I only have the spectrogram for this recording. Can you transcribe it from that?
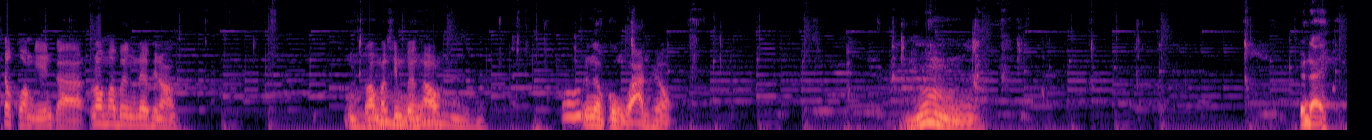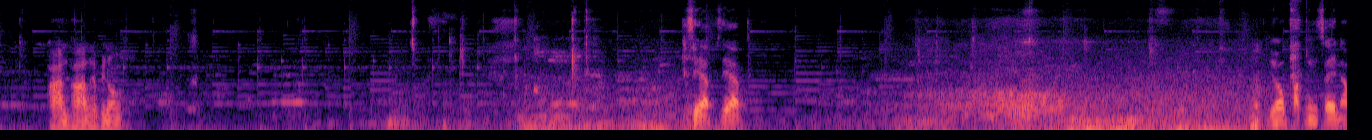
เจ้าของเองกะลองมาเบิ่งเด้อพี่น้องลองมาชิมเบิ่งเอาโอ้ยเนื้อกุ้งหวานพี่น้องอืมเป็นไงผ่านผ่านครับพี่น้องแซ่บแซ่บ ดี๋ยวพักนี้ใส่น้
